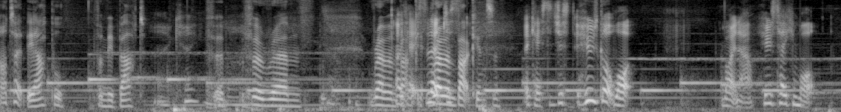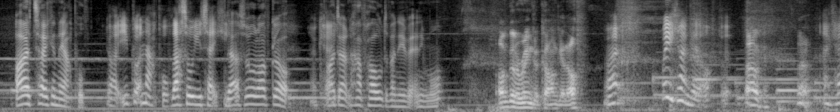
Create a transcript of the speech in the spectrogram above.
I'll take the apple for me bat Okay. for for um, Rowan, Okay, Back- so Rowan just- Batkinson. Okay, so just who's got what right now? Who's taking what? I've taken the apple. Right, you've got an apple. That's all you're taking. That's all I've got. Okay. I don't have hold of any of it anymore. I've got a ring I can't get off. Right. Well, you can get it off, but Oh, okay. Oh. okay.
